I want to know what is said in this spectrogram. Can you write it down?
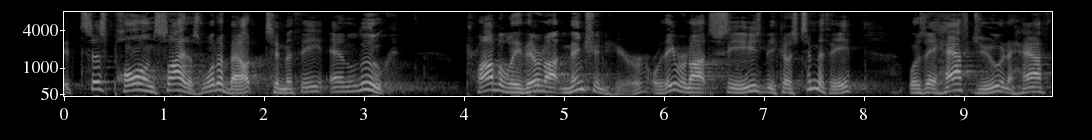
It says Paul and Silas. What about Timothy and Luke? Probably they're not mentioned here, or they were not seized because Timothy was a half Jew and a half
